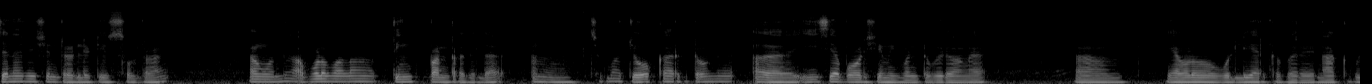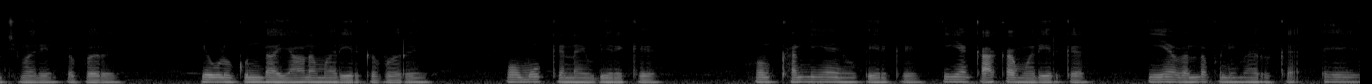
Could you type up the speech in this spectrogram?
ஜெனரேஷன் ரிலேட்டிவ்ஸ் சொல்கிறேன் அவங்க வந்து அவ்வளோவாலாம் திங்க் பண்ணுறதில்ல சும்மா ஜோக்காக இருக்கட்டும்னு ஈஸியாக பாடி ஷேமிங் பண்ணிட்டு போயிடுவாங்க. எவ்வளோ ஒல்லியாக இருக்க பாரு நாக்கு பூச்சி மாதிரி இருக்க பாரு எவ்வளோ குண்டா யானை மாதிரி இருக்க பாரு உன் மூக்கு என்ன இப்படி இருக்குது உன் கண் ஏன் இப்படி இருக்கு? நீ ஏன் காக்கா மாதிரி இருக்க? நீ ஏன் வெள்ளப்பண்ணி மாதிரி இருக்க? ஏ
